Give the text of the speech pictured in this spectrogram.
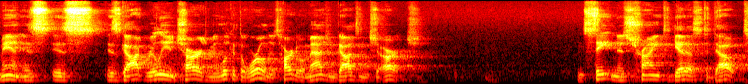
man, is, is, is God really in charge? I mean, look at the world, and it's hard to imagine God's in charge. And Satan is trying to get us to doubt.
